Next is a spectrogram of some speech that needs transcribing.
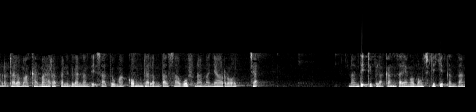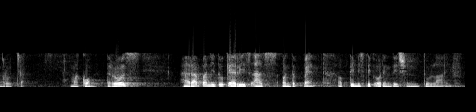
Kalau dalam agama harapan itu kan nanti satu makom dalam tasawuf namanya rojak. Nanti di belakang saya ngomong sedikit tentang rojak makom. Terus harapan itu carries us on the path optimistic orientation to life.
